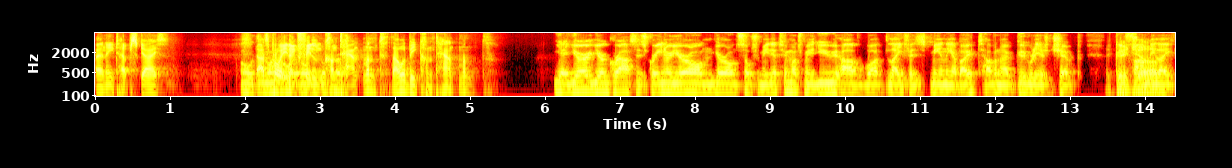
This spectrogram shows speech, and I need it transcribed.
any tips, guys? Oh, That's probably like feeling contentment. That would be contentment. Yeah, your your grass is greener. You're on you're on social media too much, mate. You have what life is mainly about: having a good relationship, A good, good family job. life,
